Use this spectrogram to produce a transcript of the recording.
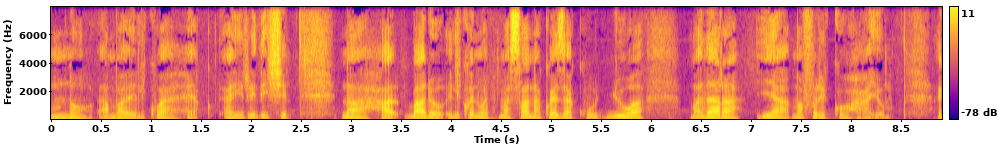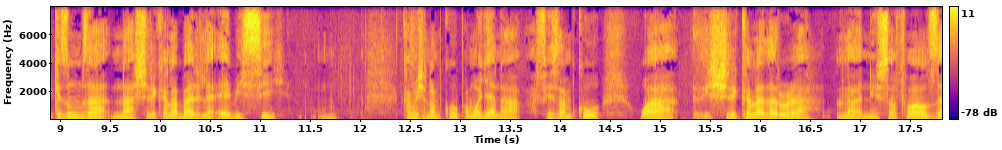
mno ambayo ilikuwa hairidhishi, na bado ilikuwa ni mapema sana kuweza kujua madhara ya mafuriko hayo. Akizungumza na shirika la habari la ABC, kamishna mkuu pamoja na afisa mkuu wa shirika la dharura la New South Wales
